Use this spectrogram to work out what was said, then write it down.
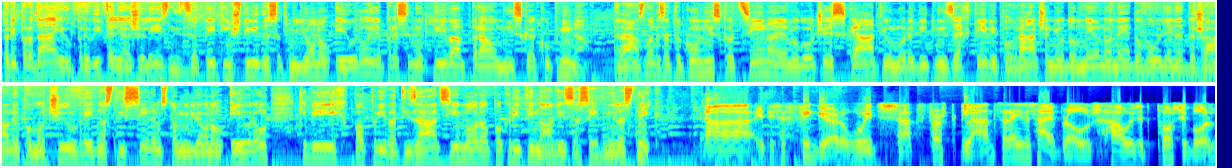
Pri prodaji upravitelja železnic za 45 milijonov evrov je presenetljiva prav nizka kupnina. Razlog za tako nizko ceno je mogoče iskati v morebitni zahtevi po vračanju domnevno nedovoljene državne pomoči v vrednosti 700 milijonov evrov, ki bi jih po privatizaciji moral pokriti novi zasebni lastnik. Uh, it is a figure which, at first glance, raises eyebrows. How is it possible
